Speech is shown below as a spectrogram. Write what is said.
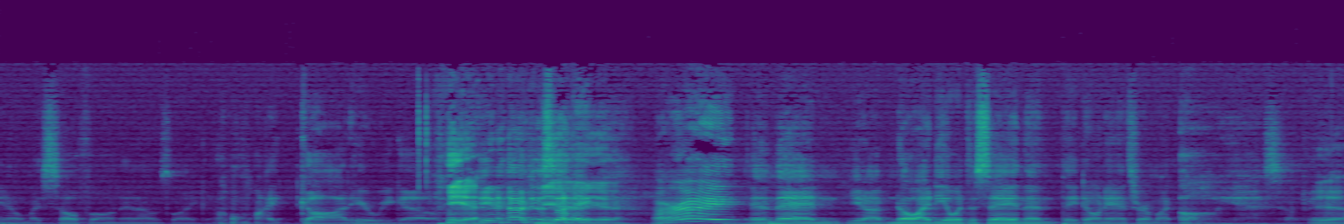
you know, my cell phone, and I was like, oh my god, here we go. Yeah. You know, just yeah, like yeah. all right, and then you know I have no idea what to say, and then they don't answer. I'm like, oh yes, okay. Yeah.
